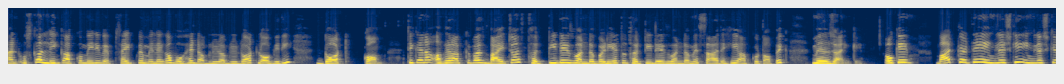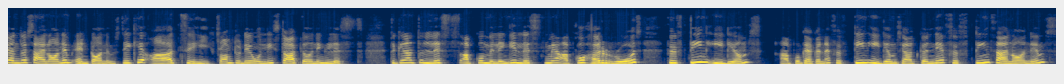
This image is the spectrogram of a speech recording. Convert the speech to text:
एंड उसका लिंक आपको मेरी वेबसाइट पे मिलेगा, वो है www.loggery.com ठीक है ना? अगर आपके पास by chance thirty days wonder पड़ी है तो थर्टी डेज़ वंडर में सारे ही आपको टॉपिक मिल जाएँगे। ओके बात करते हैं इंग्लिश की। इंग्लिश के अंदर साइनोनिम एंटोनिम्स देखिए, आज से ही from today only start learning list ठीक है ना? तो लिस्ट आपको मिलेंगी। लिस्ट में आपको हर रोज 15 ईडियम्स आपको क्या करना है? 15 ईडियम्स याद करने हैं। फिफ्टीन सैनोनिम्स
